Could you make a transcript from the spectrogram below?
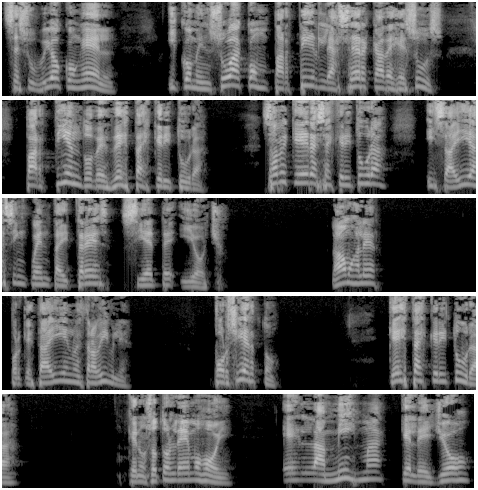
se subió con él y comenzó a compartirle acerca de Jesús, partiendo desde esta escritura. ¿Sabe qué era esa escritura? Isaías 53, 7 y 8. La vamos a leer, porque está ahí en nuestra Biblia. Por cierto, que esta escritura que nosotros leemos hoy es la misma que leyó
